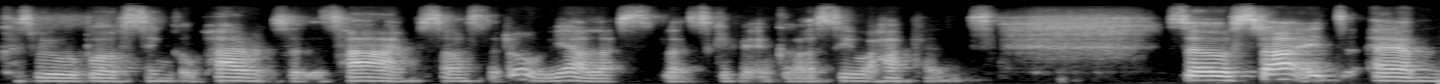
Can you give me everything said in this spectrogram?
because we were both single parents at the time. So I said, oh yeah, let's let's give it a go, see what happens. So started um,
